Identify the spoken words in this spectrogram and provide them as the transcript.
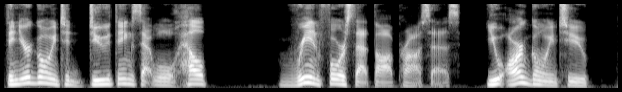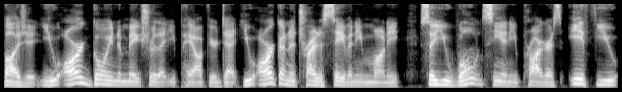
then you're going to do things that will help reinforce that thought process. You are going to budget. You are going to make sure that you pay off your debt. You are going to try to save any money so you won't see any progress if you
